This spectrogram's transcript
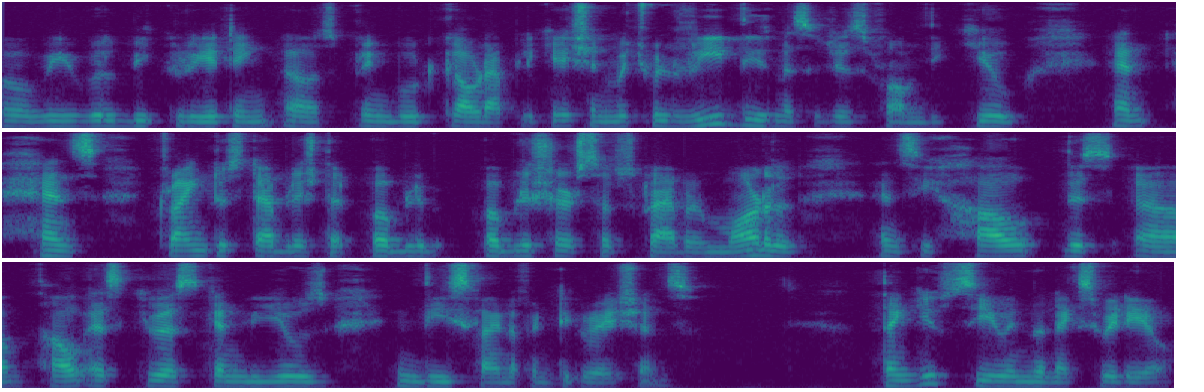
uh, we will be creating a Spring Boot cloud application which will read these messages from the queue and hence trying to establish that pub publisher subscriber model and see how this uh, how SQS can be used in these kind of integrations. Thank you. See you in the next video.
